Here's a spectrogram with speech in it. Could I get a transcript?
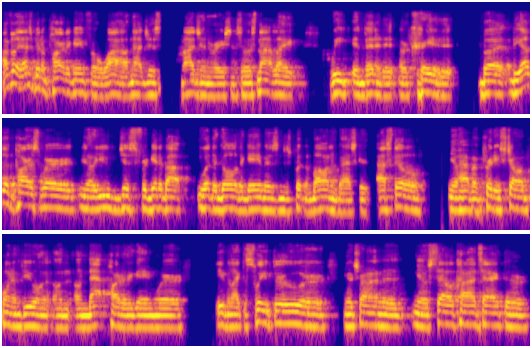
I feel like that's been a part of the game for a while, not just my generation. So it's not like we invented it or created it. But the other parts where you know you just forget about what the goal of the game is and just putting the ball in the basket, I still you know have a pretty strong point of view on on, on that part of the game where even like the sweep through or you know trying to you know sell contact or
